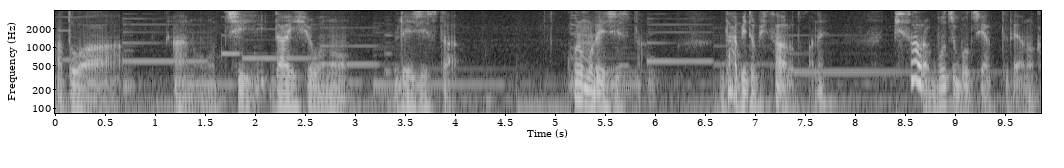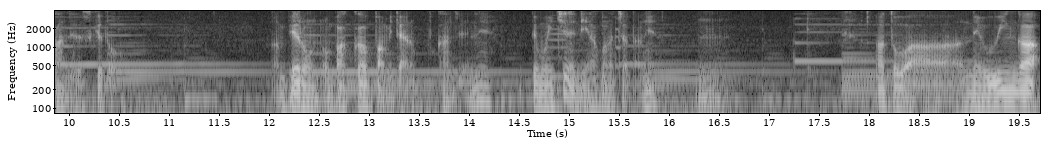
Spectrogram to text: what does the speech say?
あとはあのチリ代表のレジスタこれもレジスタダビド・ピサーロとかね。ピサーラぼちぼちやってたような感じですけどベロンのバックアッパーみたいな感じでね。でも1年でいなくなっちゃったね。うん。あとはねウインガ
